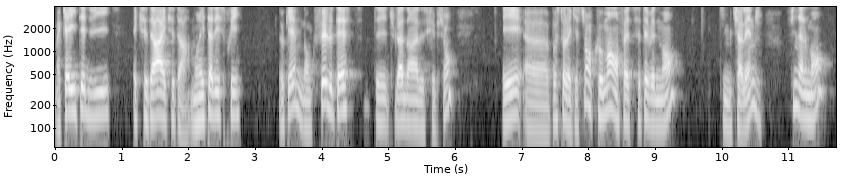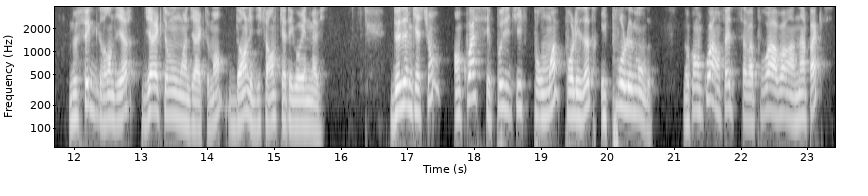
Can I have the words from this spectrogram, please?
ma qualité de vie, etc., etc. Mon état d'esprit. Ok, donc fais le test, tu l'as dans la description et euh, pose-toi la question comment en fait cet événement qui me challenge finalement me fait grandir directement ou indirectement dans les différentes catégories de ma vie? Deuxième question, en quoi c'est positif pour moi, pour les autres et pour le monde? Donc en quoi en fait ça va pouvoir avoir un impact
